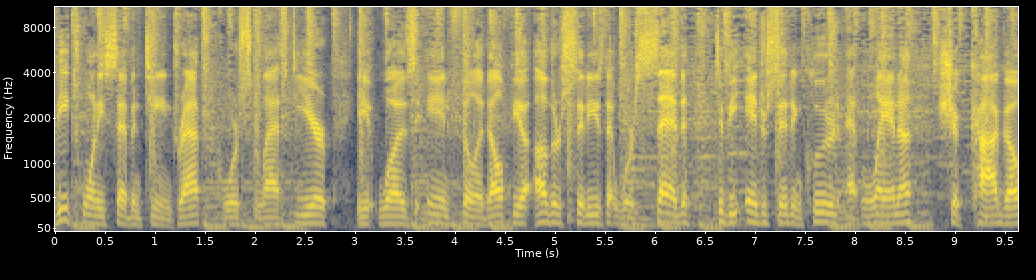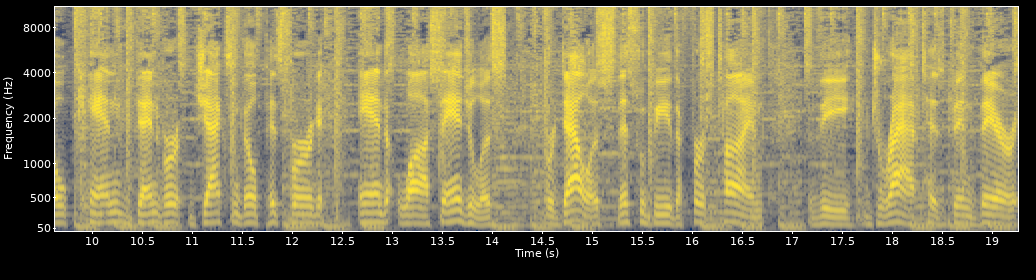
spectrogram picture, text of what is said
the 2017 draft. Of course, last year it was in Philadelphia. Other cities that were said to be interested included Atlanta, Chicago, Canton, Denver, Jacksonville, Pittsburgh, and Los Angeles. For Dallas, this would be the first time the draft has been there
